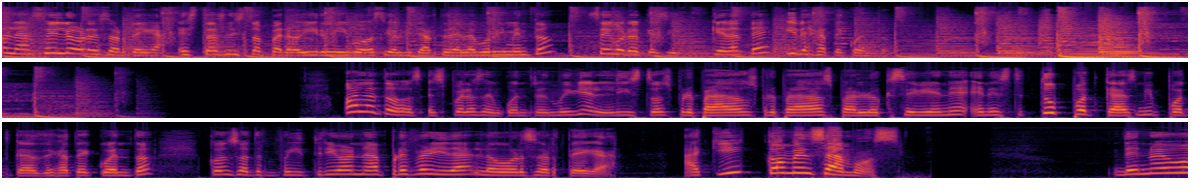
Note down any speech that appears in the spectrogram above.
Hola, soy Lourdes Ortega. ¿Estás listo para oír mi voz y olvidarte del aburrimiento? Seguro que sí. Quédate y déjate cuento. Hola a todos, espero se encuentren muy bien, listos, preparados, preparadas para lo que se viene en este tu podcast, mi podcast, déjate cuento, con su anfitriona preferida, Lourdes Ortega. Aquí comenzamos. De nuevo,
